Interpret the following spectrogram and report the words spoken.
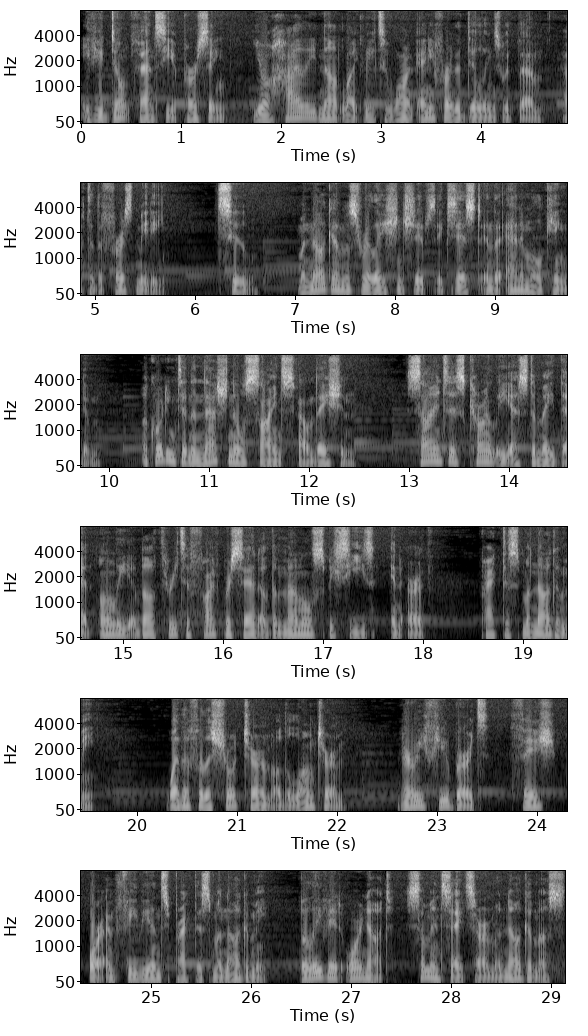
If you don't fancy a person, you're highly not likely to want any further dealings with them after the first meeting. 2. Monogamous relationships exist in the animal kingdom. According to the National Science Foundation, scientists currently estimate that only about 3 to 5% of the mammal species in Earth practice monogamy. Whether for the short term or the long term, very few birds, fish, or amphibians practice monogamy. Believe it or not, some insects are monogamous.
